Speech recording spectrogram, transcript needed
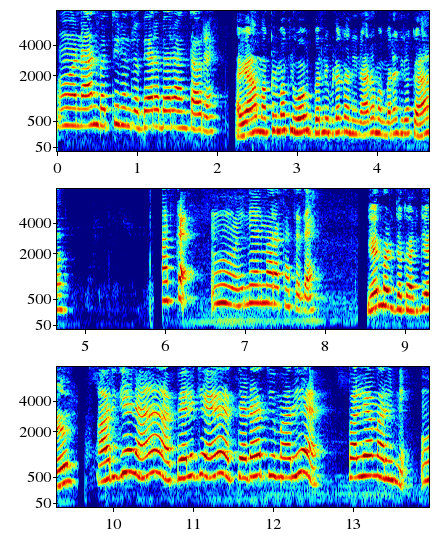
ನಾನು ಅಂದ್ರೆ ಬೇರೆ ಬೇರೆ ಅಂತವ್ರೆ. ಅಯ್ಯ ಮಕ್ಳು ಮಕ್ಳು ಹೋಗ್ಬಿಟ್ಟು ಬರ್ಲಿ ಬಿಡಕ ನೀನು ಆರಾಮಾಗಿ ಮನೆಗಿರಕ್ಕ ಅತ್ತೆ ಹ್ಞೂ ಇನ್ನೇನು ಮಾಡಕತ್ತದೆ? ಏನು ಮಾಡಿದ್ದಕ್ಕ ಅಡುಗೆ? ಅಡ್ಗೆನ? ಬೆಳಿಗ್ಗೆ ತಡಾತಿ ಮಾರಿ ಪಲ್ಯ ಮಾರಿನಿ. ಹ್ಞೂ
